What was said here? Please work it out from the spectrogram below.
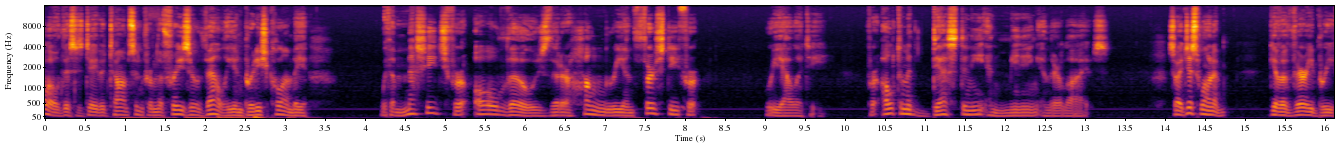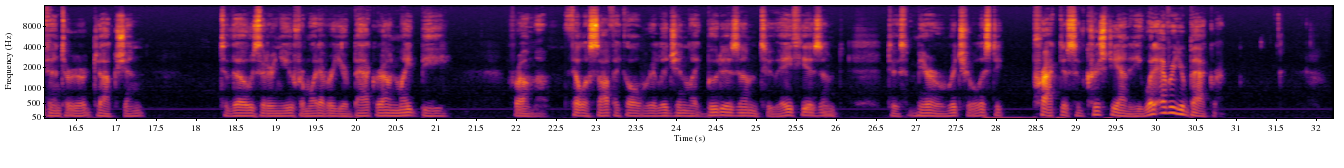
Hello, this is David Thompson from the Fraser Valley in British Columbia with a message for all those that are hungry and thirsty for reality, for ultimate destiny and meaning in their lives. So I just want to give a very brief introduction to those that are new from whatever your background might be, from philosophical religion like Buddhism to atheism to mere ritualistic practice of Christianity, whatever your background.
